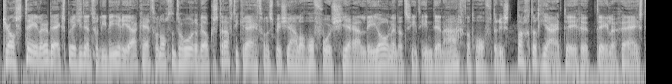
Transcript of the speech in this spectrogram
Charles Taylor, de ex-president van Liberia, krijgt vanochtend te horen welke straf hij krijgt van het speciale hof voor Sierra Leone. Dat zit in Den Haag, dat hof. Er is 80 jaar tegen Taylor geëist.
